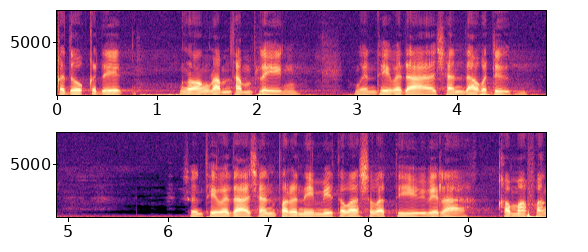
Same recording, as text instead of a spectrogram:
กระโดกกระเดกร้องรำทำเพลง เหมือนเทวดาชั้นดาวดึงส่วนเทวดาชั้นปรนิมิตวสวัตตีเวลาเขามาฟัง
